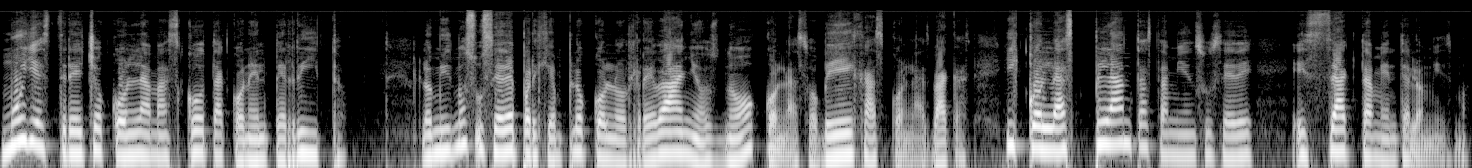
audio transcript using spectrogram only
muy estrecho con la mascota, con el perrito. Lo mismo sucede, por ejemplo, con los rebaños, ¿no? Con las ovejas, con las vacas. Y con las plantas también sucede exactamente lo mismo.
